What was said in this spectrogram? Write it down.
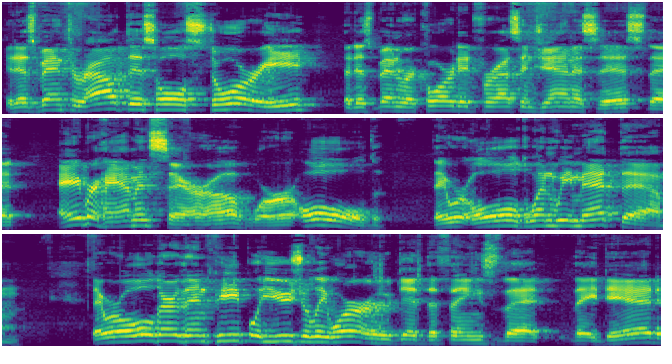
It has been throughout this whole story that has been recorded for us in Genesis that Abraham and Sarah were old. They were old when we met them. They were older than people usually were who did the things that they did,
